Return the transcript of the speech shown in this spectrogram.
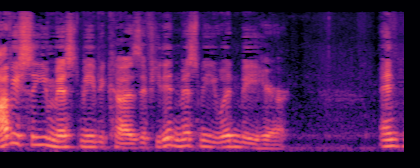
Obviously, you missed me because if you didn't miss me, you wouldn't be here. And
